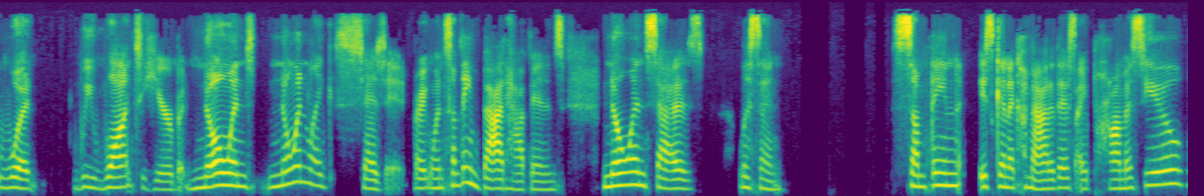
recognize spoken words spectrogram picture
what we want to hear but no one no one like says it right when something bad happens no one says listen something is going to come out of this. I promise you.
